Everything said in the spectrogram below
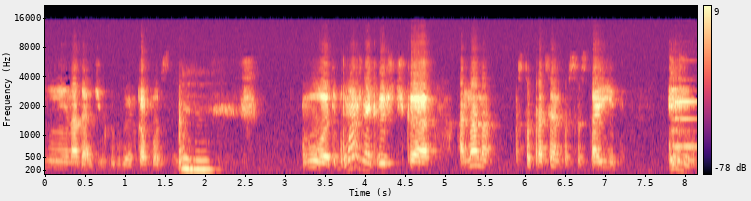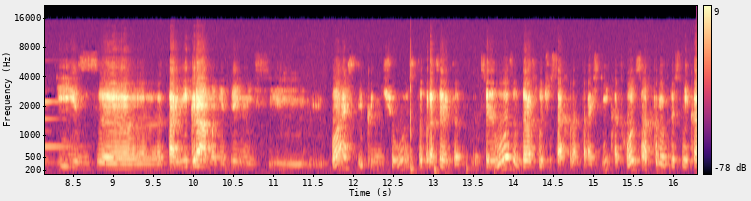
не на дачах, грубо говоря, в компостах. Mm-hmm. Вот. И бумажная крышечка, она на 100% состоит из э, там ни грамма, ни примеси пластика, ничего, 100% целлюлоза, в данном случае сахарный тростник, отход сахарного тростника,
